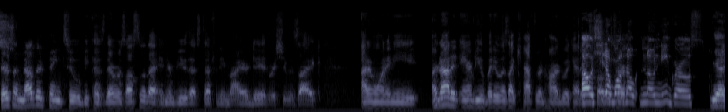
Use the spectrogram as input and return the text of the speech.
There's another thing too because there was also that interview that Stephenie Meyer did where she was like, "I don't want any." Or not an interview, but it was like Catherine Hardwicke had. oh she don't want no no negroes Yeah,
